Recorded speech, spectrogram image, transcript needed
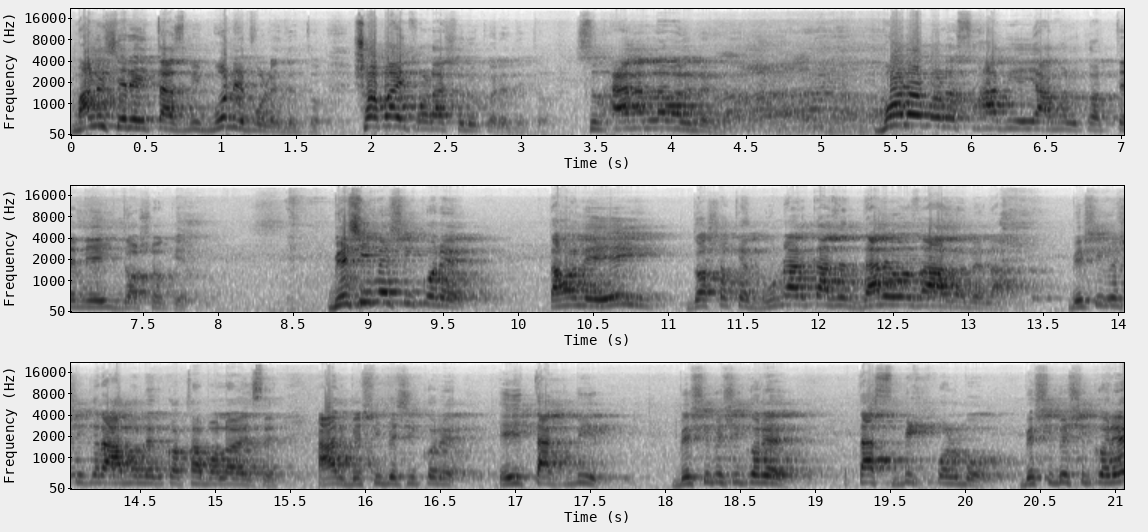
মানুষের এই তাসবিহ মনে পড়ে যেত, সবাই পড়া শুরু করে দিত। সুবহানাল্লাহ বলবেন? বড় বড় সাহাবী এই আমল করতেন এই দশকে। বেশি বেশি করে, তাহলে এই দশকে গুনার কাজের দ্বারেও যাওয়া যাবে না। বেশি বেশি করে আমলের কথা বলা হয়েছে। আর বেশি বেশি করে এই তাকবীর বেশি বেশি করে তাসবিহ পড়ব, বেশি বেশি করে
